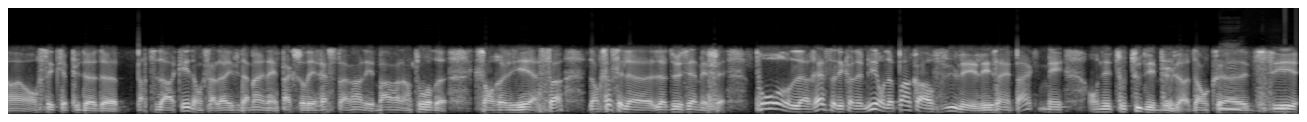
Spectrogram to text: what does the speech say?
euh, on sait qu'il n'y a plus de, de de hockey, donc ça a évidemment un impact sur les restaurants, les bars alentours de, qui sont reliés à ça. Donc ça, c'est le, deuxième effet. Pour le reste de l'économie, on n'a pas encore vu les, les, impacts, mais on est tout tout début là. Donc euh, mm. d'ici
